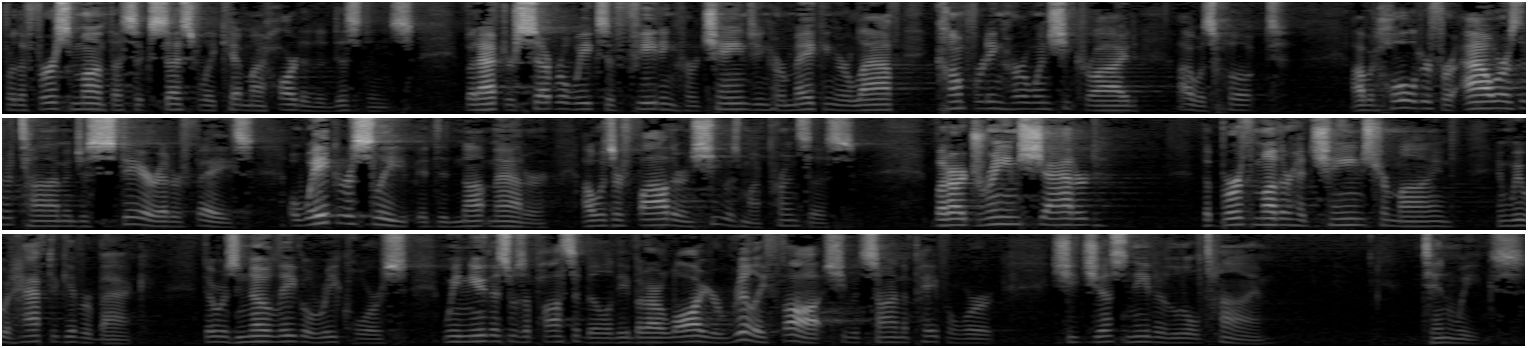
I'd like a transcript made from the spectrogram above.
For the first month, I successfully kept my heart at a distance. But after several weeks of feeding her, changing her, making her laugh, comforting her when she cried, I was hooked. I would hold her for hours at a time and just stare at her face. Awake or asleep, it did not matter. I was her father and she was my princess. But our dream shattered. The birth mother had changed her mind, and we would have to give her back. There was no legal recourse. We knew this was a possibility, but our lawyer really thought she would sign the paperwork. She just needed a little time. Ten weeks.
